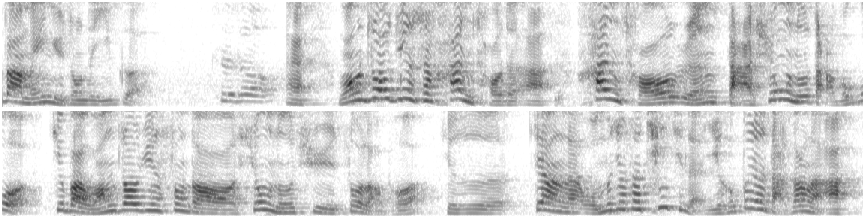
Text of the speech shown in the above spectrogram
大美女中的一个，知道。哎，王昭君是汉朝的啊，汉朝人打匈奴打不过，就把王昭君送到匈奴去做老婆，就是这样了。我们叫她亲戚了，以后不能打仗了啊，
